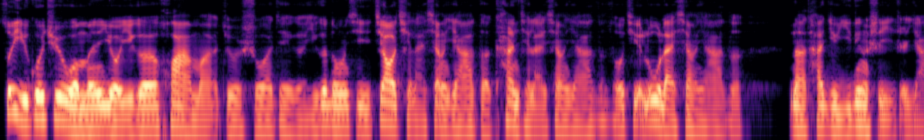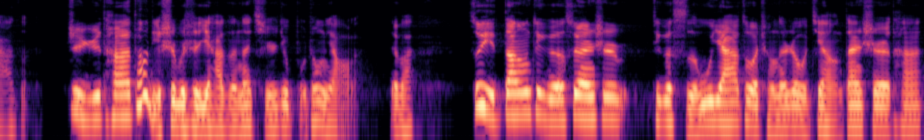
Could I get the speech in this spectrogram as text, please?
所以过去我们有一个话嘛，就是说这个一个东西叫起来像鸭子，看起来像鸭子，走起路来像鸭子，那它就一定是一只鸭子。至于它到底是不是鸭子，那其实就不重要了，对吧？所以当这个虽然是这个死乌鸦做成的肉酱，但是它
